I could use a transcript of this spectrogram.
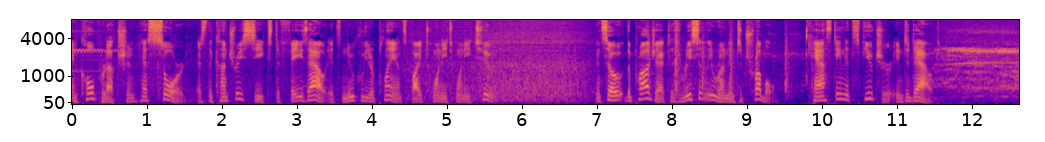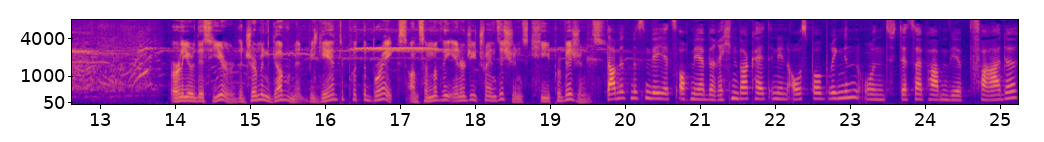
and coal production has soared as the country seeks to phase out its nuclear plants by 2022. And so the project has recently run into trouble, casting its future into doubt. Earlier this year, the German government began to put the brakes on some of the energy transition's key provisions. Damit müssen wir jetzt auch mehr Berechenbarkeit in den Ausbau bringen und deshalb haben wir Pfade,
